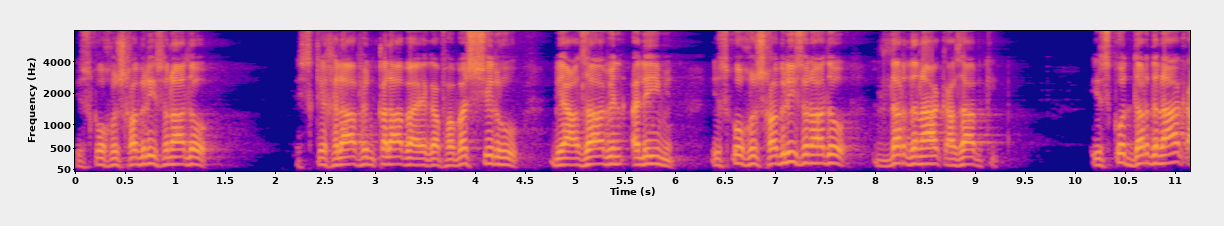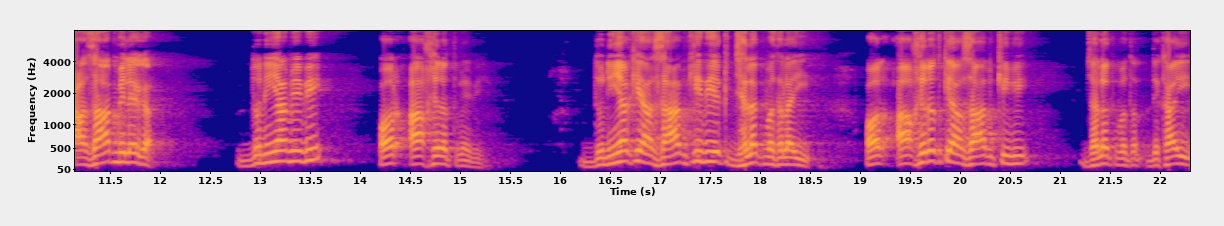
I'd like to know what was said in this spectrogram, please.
اس کو خوشخبری سنا دو۔ اس کے خلاف انقلاب آئے گا۔ فبشر ہو بے عذاب علیم۔ اس کو خوشخبری سنا دو دردناک عذاب کی۔ اس کو دردناک عذاب ملے گا۔ دنیا میں بھی اور آخرت میں بھی۔ دنیا کے عذاب کی بھی ایک جھلک بتلائی اور آخرت کے عذاب کی بھی جھلک بتل دکھائی۔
